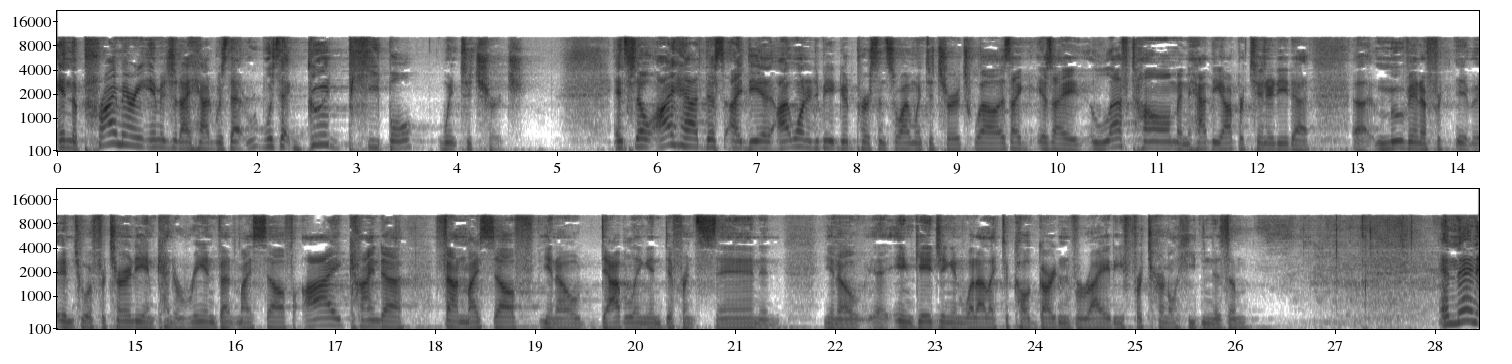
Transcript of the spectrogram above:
And the primary image that I had was that, was that good people went to church. And so I had this idea. I wanted to be a good person, so I went to church. Well, as I, as I left home and had the opportunity to uh, move in a, into a fraternity and kind of reinvent myself, I kind of found myself, you know, dabbling in different sin and, you know, uh, engaging in what I like to call garden variety fraternal hedonism. And then,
